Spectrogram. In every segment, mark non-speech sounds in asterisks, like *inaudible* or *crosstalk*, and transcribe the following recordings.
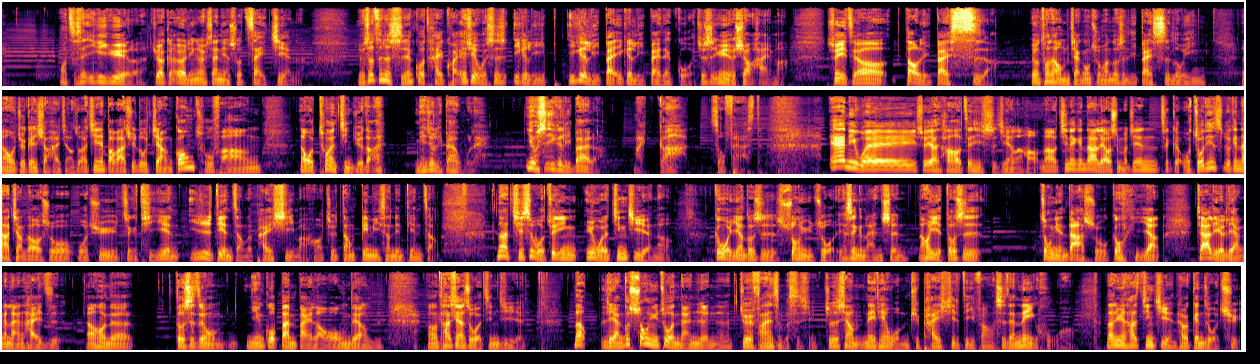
哇，只剩一个月了，就要跟二零二三年说再见了。有时候真的时间过太快，而且我是一个礼一个礼拜一个礼拜在过，就是因为有小孩嘛，所以只要到礼拜四啊，因为通常我们蒋公厨房都是礼拜四录音，然后我就跟小孩讲说啊，今天爸爸去录蒋公厨房，然后我突然警觉到，哎，明天就礼拜五嘞，又是一个礼拜了，My God，so fast。Anyway，所以要好好珍惜时间了哈。那今天跟大家聊什么？今天这个，我昨天是不是跟大家讲到说，我去这个体验一日店长的拍戏嘛？哈，就是当便利商店店长。那其实我最近，因为我的经纪人呢、跟我一样都是双鱼座，也是一个男生，然后也都是中年大叔，跟我一样，家里有两个男孩子，然后呢，都是这种年过半百老翁这样子。然后他现在是我经纪人。那两个双鱼座男人呢，就会发生什么事情？就是像那天我们去拍戏的地方是在内湖哦。那因为他是经纪人，他会跟着我去，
